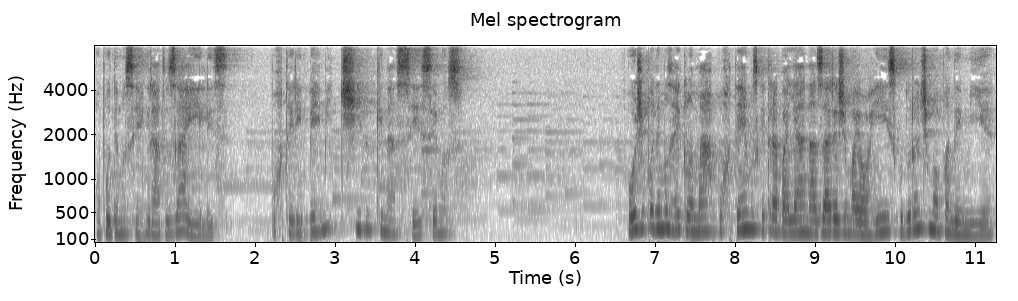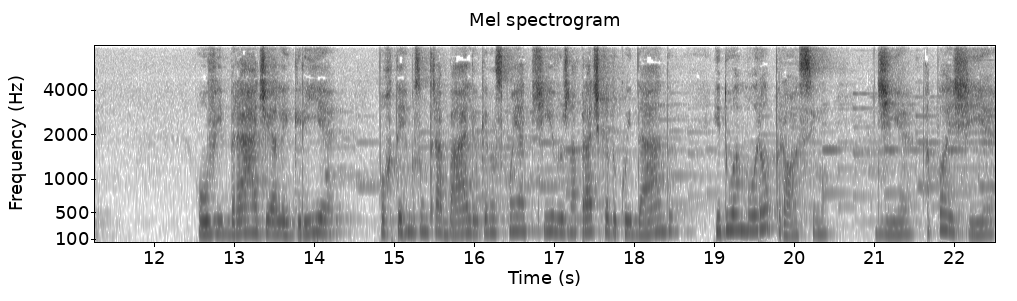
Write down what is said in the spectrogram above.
Ou podemos ser gratos a eles por terem permitido que nascêssemos. Hoje podemos reclamar por termos que trabalhar nas áreas de maior risco durante uma pandemia. Ou vibrar de alegria por termos um trabalho que nos põe ativos na prática do cuidado e do amor ao próximo dia após dia.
